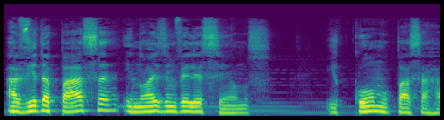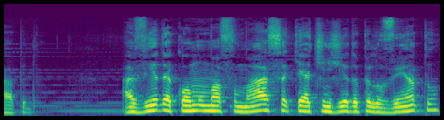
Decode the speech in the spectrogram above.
A vida passa e nós envelhecemos. E como passa rápido. A vida é como uma fumaça que é atingida pelo vento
